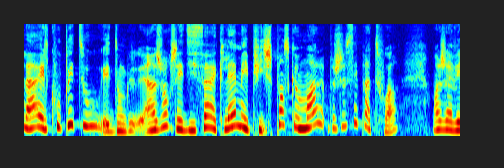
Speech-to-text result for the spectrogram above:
là, elle coupait tout. Et donc, un jour, j'ai dit ça à Clem, et puis je pense que moi, je sais pas toi, moi, j'avais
